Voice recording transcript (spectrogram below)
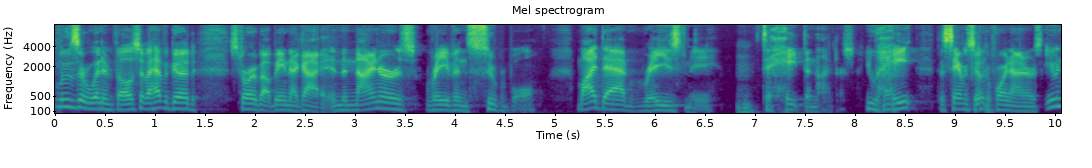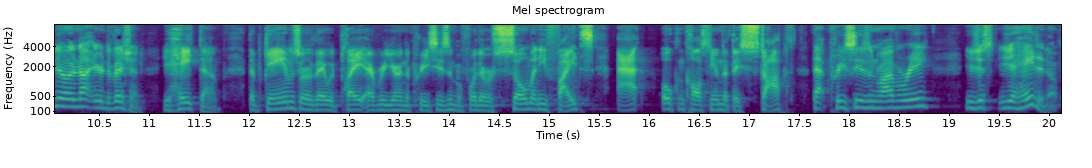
Loser win in fellowship? I have a good story about being that guy. In the Niners Ravens Super Bowl, my dad raised me mm-hmm. to hate the Niners. You yeah. hate the San Francisco Good. 49ers, even though they're not in your division. You hate them. The games where they would play every year in the preseason before there were so many fights at Oakland Coliseum that they stopped that preseason rivalry. You just you hated them.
